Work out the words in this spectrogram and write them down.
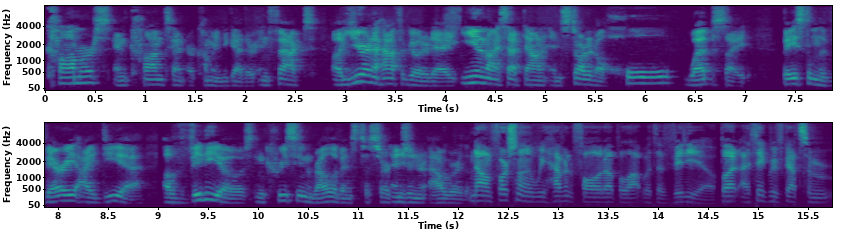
Commerce and content are coming together. In fact, a year and a half ago today, Ian and I sat down and started a whole website based on the very idea of videos increasing relevance to search engine algorithms. Now, unfortunately, we haven't followed up a lot with a video, but I think we've got some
